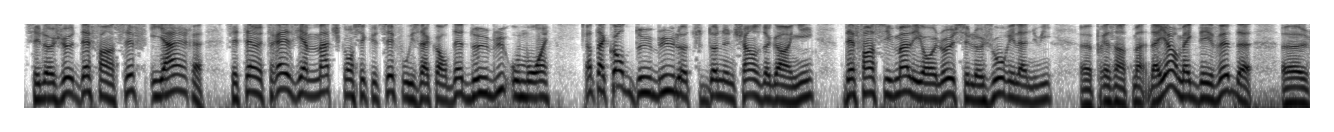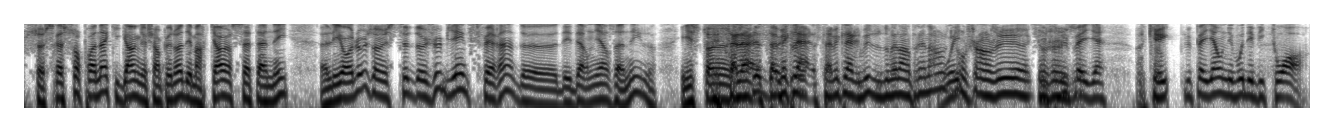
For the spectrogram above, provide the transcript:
c'est le jeu défensif. Hier, c'était un 13e match consécutif où ils accordaient deux buts ou moins. Quand tu accordes deux buts, là, tu te donnes une chance de gagner. Défensivement, les Oilers, c'est le jour et la nuit euh, présentement. D'ailleurs, McDavid, euh, ce serait surprenant qu'il gagne le championnat des marqueurs cette année. Euh, les Oilers ont un style de jeu bien différent de, des dernières années. Là. Et c'est un avec, l'arrivée du nouvel entraîneur Oui. qui ont changé. euh, c'est plus ça? payant. Plus payant au niveau des victoires.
